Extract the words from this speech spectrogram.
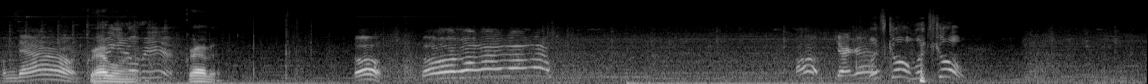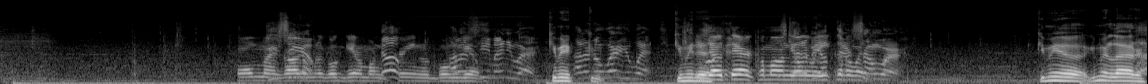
Come down. Grab Bring it on over here. Grab it. Go. Go, go, go, go, go, go. Up, Jagger. Let's go. Let's go. Oh my You god, him? I'm gonna go get him on the No, crane. We'll go I and don't get see him. him anywhere. Give me I the. don't Give, know where he went. give me He's the. out there. Come on, He's the gotta only way he could have went. somewhere. Give me a. Give me a ladder.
